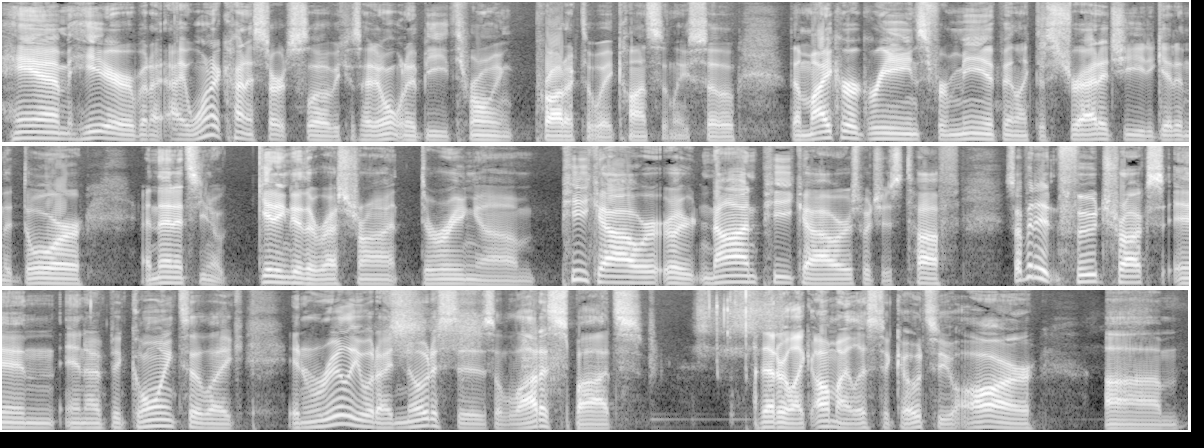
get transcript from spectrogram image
ham here, but I, I want to kind of start slow because I don't want to be throwing product away constantly. So the microgreens for me have been like the strategy to get in the door, and then it's you know getting to the restaurant during um, peak hour or non-peak hours, which is tough. So I've been in food trucks and and I've been going to like and really what I notice is a lot of spots that are like on my list to go to are um,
